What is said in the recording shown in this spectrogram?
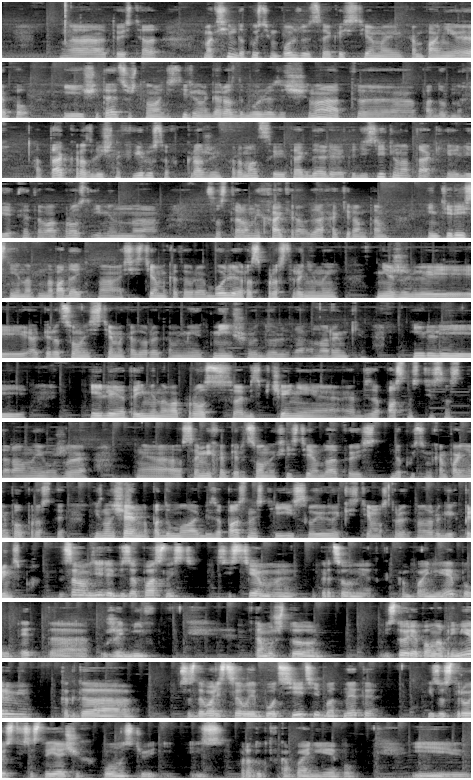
А, то есть а, Максим, допустим, пользуется экосистемой компании Apple, и считается, что она действительно гораздо более защищена от э, подобных атак, различных вирусов, кражи информации и так далее. Это действительно так? Или это вопрос именно со стороны хакеров, да, хакерам там интереснее нападать на системы, которые более распространены, нежели операционные системы, которые там имеют меньшую долю да, на рынке. Или, или это именно вопрос обеспечения безопасности со стороны уже э, самих операционных систем, да, то есть, допустим, компания Apple просто изначально подумала о безопасности и свою экосистему строит на других принципах. На самом деле безопасность системы операционной от компании Apple это уже миф, потому что история полна примерами, когда создавались целые бот-сети, ботнеты из устройств, состоящих полностью из продуктов компании Apple. И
